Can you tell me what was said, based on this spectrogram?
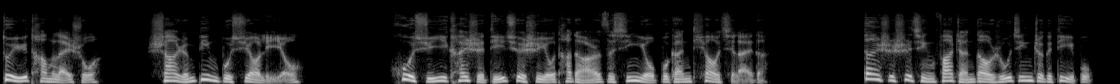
对于他们来说，杀人并不需要理由。”或许一开始的确是由他的儿子心有不甘跳起来的，但是事情发展到如今这个地步，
